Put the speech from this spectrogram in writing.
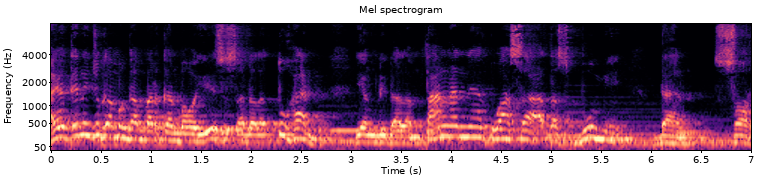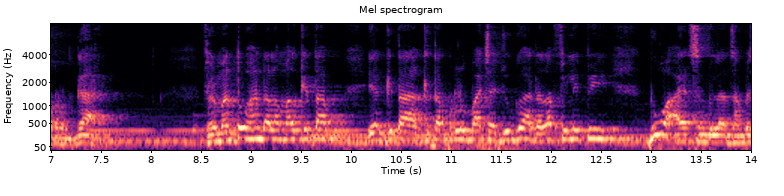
Ayat ini juga menggambarkan bahwa Yesus adalah Tuhan yang di dalam tangannya kuasa atas bumi dan sorga. Firman Tuhan dalam Alkitab yang kita kita perlu baca juga adalah Filipi 2 ayat 9 sampai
